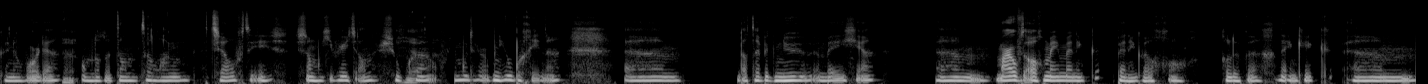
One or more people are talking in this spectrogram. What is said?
kunnen worden, Ja. omdat het dan te lang hetzelfde is. Dus dan moet je weer iets anders zoeken Ja. of je moet weer opnieuw beginnen. Ehm, dat heb ik nu een beetje. Ehm, maar over het algemeen ben ik, ben ik wel gewoon gelukkig, denk ik. Ehm,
